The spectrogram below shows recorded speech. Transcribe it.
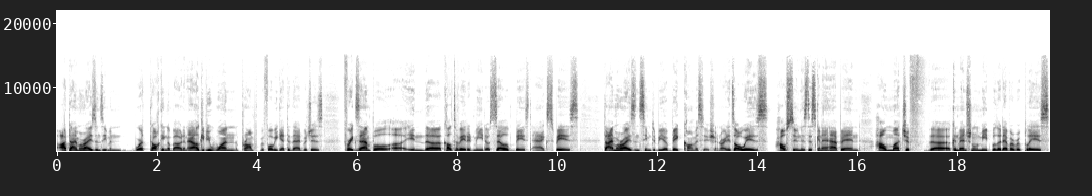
our time horizons even worth talking about? And I'll give you one prompt before we get to that, which is for example, uh, in the cultivated meat or cell based ag space, time horizons seem to be a big conversation, right? It's always how soon is this going to happen? How much of the conventional meat will it ever replace?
